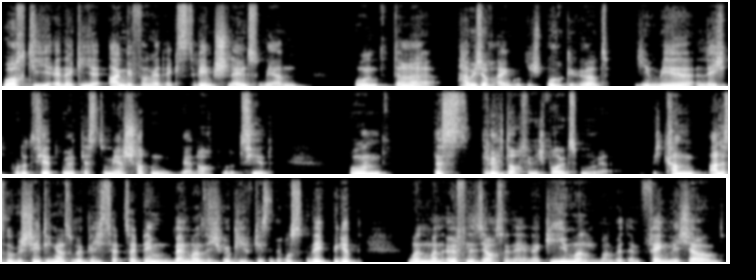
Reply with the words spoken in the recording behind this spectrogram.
wo auch die Energie angefangen hat, extrem schnell zu werden. Und da habe ich auch einen guten Spruch gehört, je mehr Licht produziert wird, desto mehr Schatten werden auch produziert. Und das trifft auch, finde ich, voll zu. Ich kann alles nur bestätigen, also wirklich seit, seitdem, wenn man sich wirklich auf diesen bewussten Weg begibt, man, man öffnet sich auch seine Energie, man, man wird empfänglicher und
